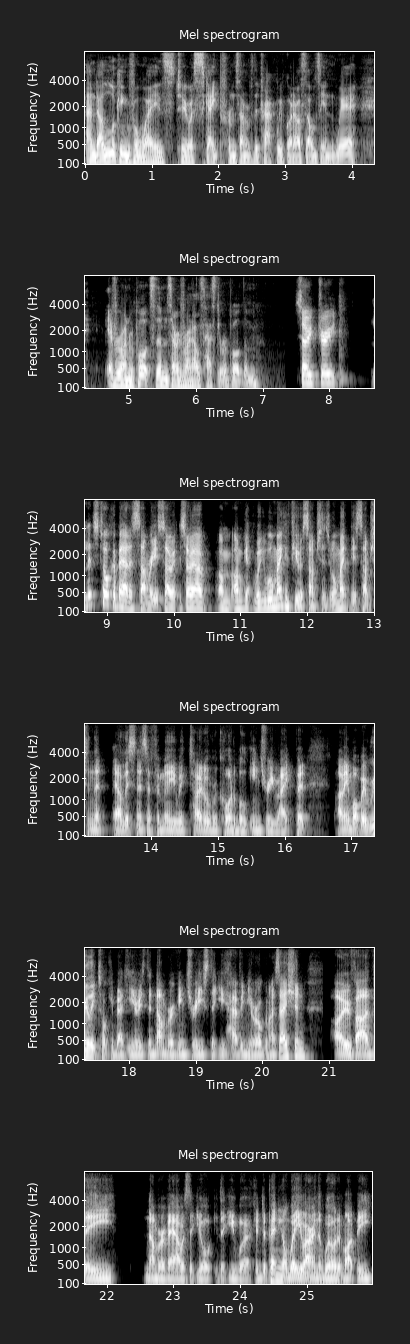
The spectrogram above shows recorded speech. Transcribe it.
and are looking for ways to escape from some of the trap we've got ourselves in where everyone reports them, so everyone else has to report them. So, Drew, let's talk about a summary. So, so our, I'm, I'm, we will make a few assumptions. We'll make the assumption that our listeners are familiar with total recordable injury rate, but I mean, what we're really talking about here is the number of injuries that you have in your organization over the number of hours that you that you work and depending on where you are in the world it might be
